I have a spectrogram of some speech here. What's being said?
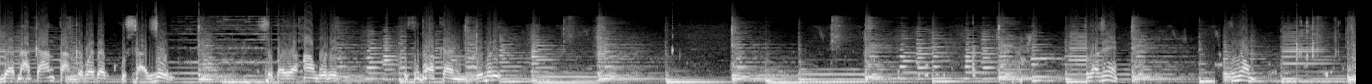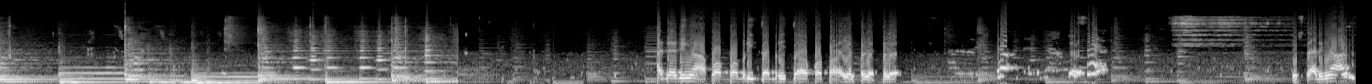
dan akan hantar kepada Ustaz Zul supaya hang boleh dikenakan demerit. Tengok sini. Senyum. Ada dengar apa-apa berita-berita apa-apa yang pelik-pelik? Ustaz dengar ni?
